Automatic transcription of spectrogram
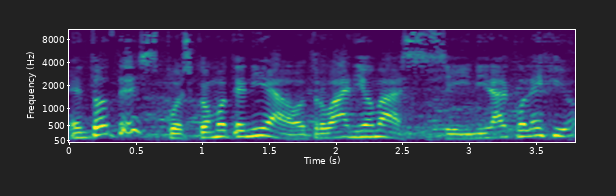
Entonces, pues como tenía otro año más sin ir al colegio,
